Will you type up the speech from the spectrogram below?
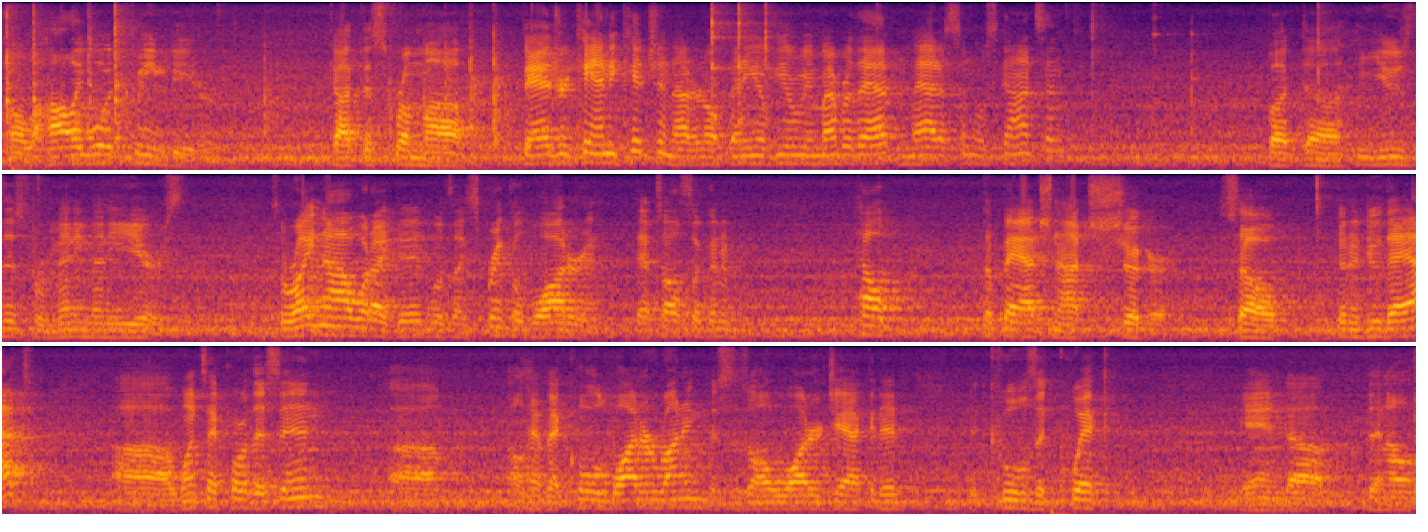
called the Hollywood Cream Beater. Got this from uh, Badger Candy Kitchen. I don't know if any of you remember that in Madison, Wisconsin. But uh, he used this for many, many years. So right now what I did was I sprinkled water in. That's also going to help the batch not sugar. So I'm going to do that. Uh, once I pour this in, um, I'll have that cold water running. This is all water jacketed. It cools it quick, and uh, then I'll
